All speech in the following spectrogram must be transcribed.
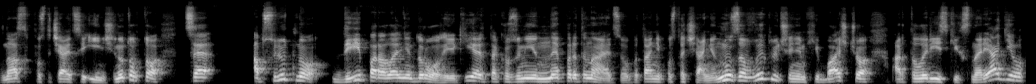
В нас постачаються інші. Ну тобто, це. Абсолютно дві паралельні дороги, які я так розумію, не перетинаються у питанні постачання. Ну за виключенням, хіба що артилерійських снарядів,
